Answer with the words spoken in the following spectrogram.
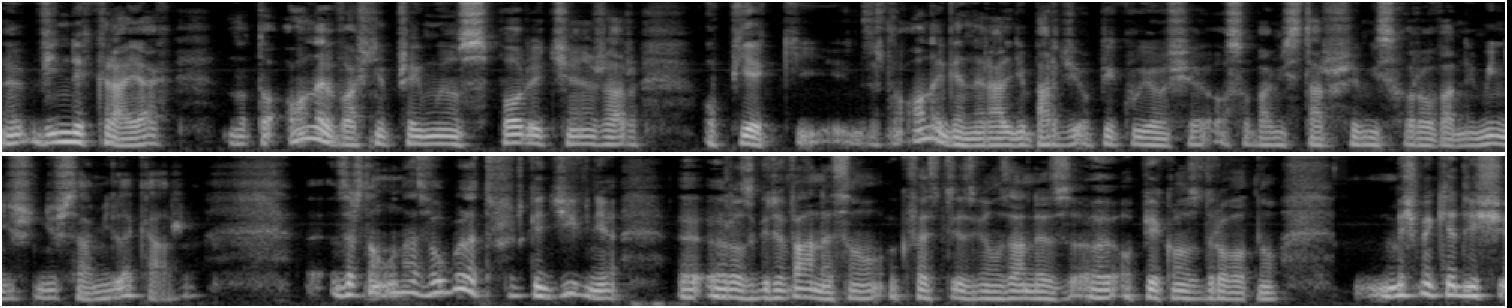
E, w innych krajach, no to one właśnie przejmują spory ciężar opieki. Zresztą one generalnie bardziej opiekują się osobami starszymi, schorowanymi niż, niż sami lekarze. Zresztą u nas w ogóle troszeczkę dziwnie e, rozgrywane są kwestie związane z opieką zdrowotną. Myśmy kiedyś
